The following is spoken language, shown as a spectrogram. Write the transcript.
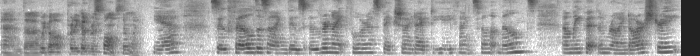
and uh, we got a pretty good response, didn't we? Yeah. So Phil designed those overnight for us. Big shout out to you. Thanks, Philip Milnes. And we put them round our street.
